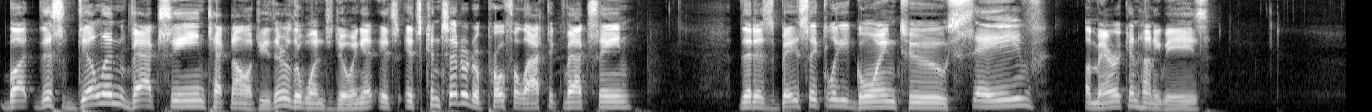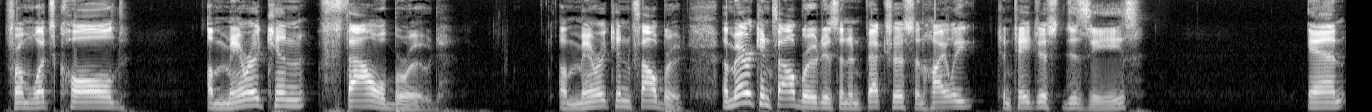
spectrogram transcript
But this Dalan vaccine technology, they're the ones doing it. It's it's considered a prophylactic vaccine that is basically going to save American honeybees from what's called American foul brood. American foul brood. American foul brood is an infectious and highly contagious disease. And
